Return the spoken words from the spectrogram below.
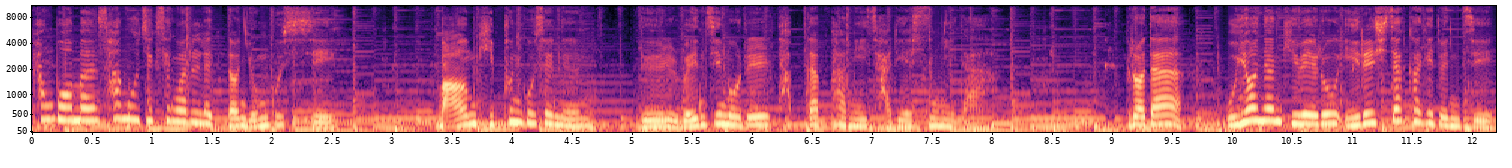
평범한 사무직 생활을 했던 용구 씨. 마음 깊은 곳에는 늘 왠지 모를 답답함이 자리했습니다. 그러다 우연한 기회로 일을 시작하게 된 지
